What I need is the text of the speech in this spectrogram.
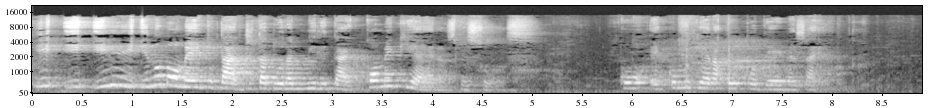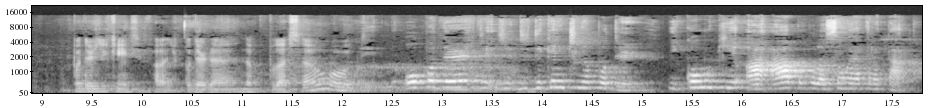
E, e, e, e no momento da ditadura militar, como é que eram as pessoas? Como, como que era o poder nessa época? O poder de quem? Você fala de poder da, da população ou... o poder de, de, de quem tinha poder e como que a, a população era tratada.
